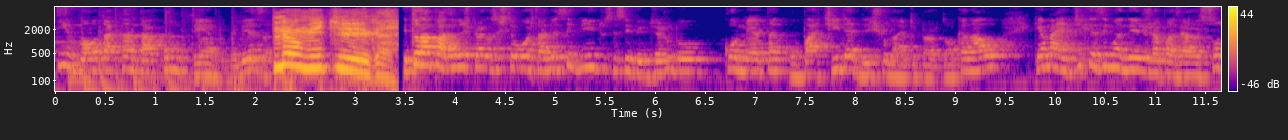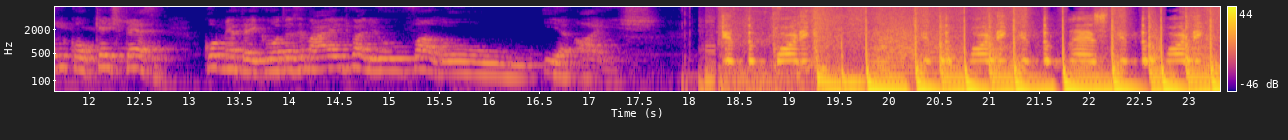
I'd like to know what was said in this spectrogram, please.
e volta a cantar com o tempo, beleza? Não me diga! Então, rapaziada, eu espero que vocês tenham gostado desse vídeo. Se esse vídeo te ajudou, comenta, compartilha, deixa o like para ajudar o canal. Quer mais dicas e maneiras, rapaziada, sobre qualquer espécie? Comenta aí com outras imagens. Valeu, falou e é nóis! Get the party, get the party, get the get the party.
